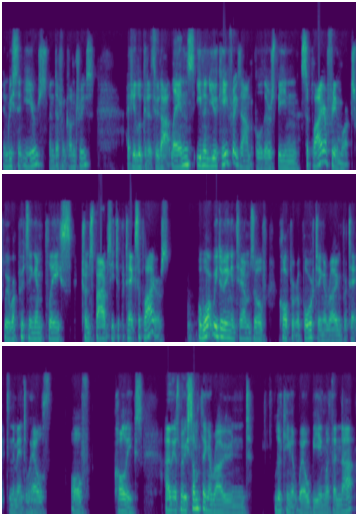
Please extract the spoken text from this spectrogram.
in recent years in different countries. If you look at it through that lens, even in the UK, for example, there's been supplier frameworks where we're putting in place transparency to protect suppliers. But what are we doing in terms of corporate reporting around protecting the mental health of colleagues? I think there's maybe something around looking at well-being within that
